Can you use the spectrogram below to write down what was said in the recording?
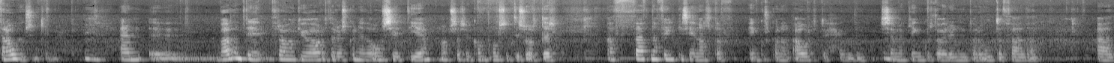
þráhugsun kemur upp Mm. en uh, varðandi þráhyggju og árátturöskun eða OCD, Obsessive Compulsive Disorder, að þarna fylgir síðan alltaf einhvers konar áráttu hegðun sem að gengur þá í rauninu bara út á það að, að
